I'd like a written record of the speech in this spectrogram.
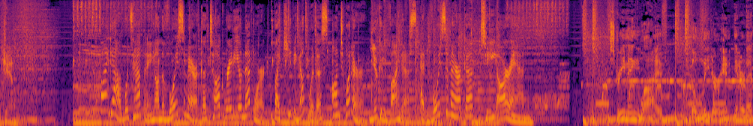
Channel. Find out what's happening on the Voice America Talk Radio Network by keeping up with us on Twitter. You can find us at Voice America TRN. Streaming live, the leader in Internet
